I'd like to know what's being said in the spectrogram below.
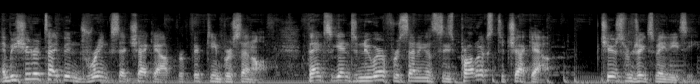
And be sure to type in drinks at checkout for 15% off. Thanks again to NewAir for sending us these products to check out. Cheers from Drinks Made Easy.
